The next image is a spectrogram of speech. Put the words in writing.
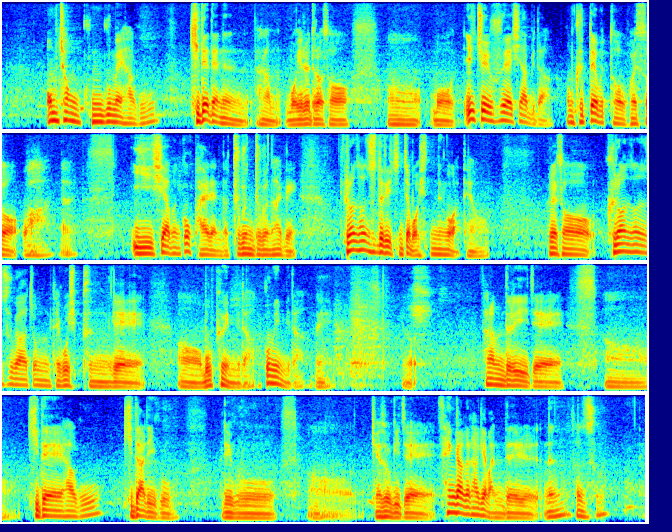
엄청 궁금해하고 기대되는 사람 뭐 예를 들어서 어 뭐 일주일 후에 시합이다 그럼 그때부터 벌써 와 이 시합은 꼭 봐야 된다 두근두근하게 그런 선수들이 진짜 멋있는 것 같아요 그래서 그런 선수가 좀 되고 싶은 게 어, 목표입니다 꿈입니다 네. 사람들이 이제 어, 기대하고 기다리고 그리고 어, 계속 이제 생각을 하게 만드는 선수. 네.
